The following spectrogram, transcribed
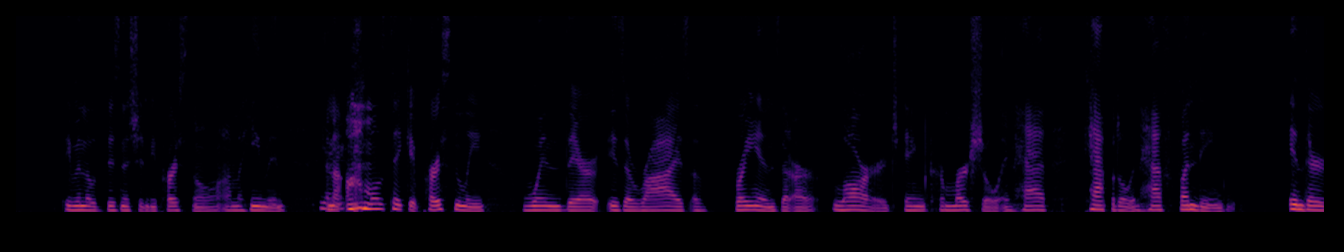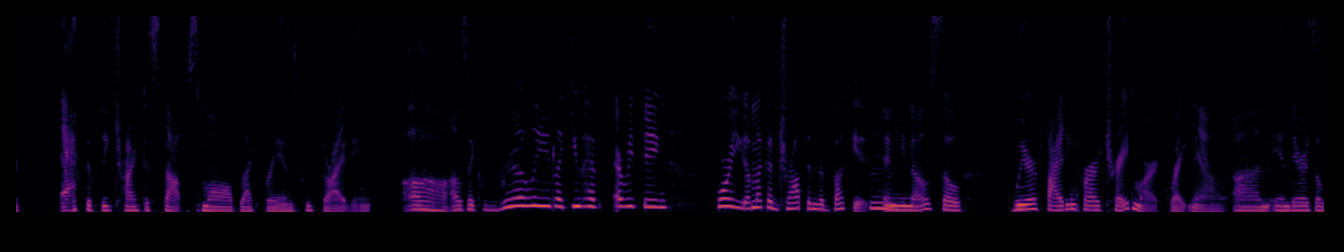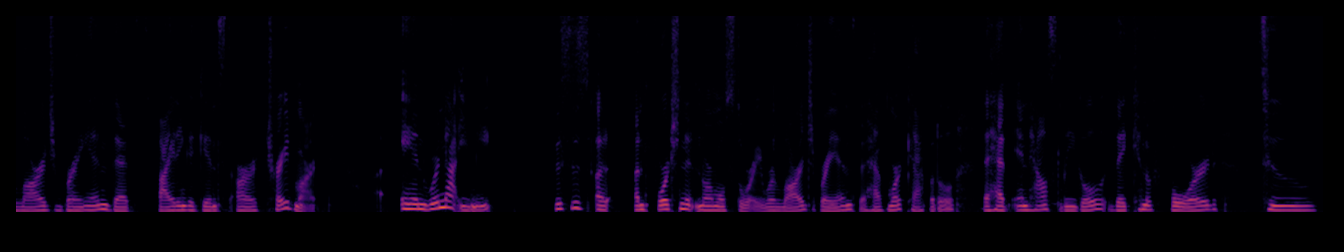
even though business shouldn't be personal. I'm a human. And I almost take it personally when there is a rise of brands that are large and commercial and have capital and have funding and they're actively trying to stop small black brands from thriving. Oh, I was like, really? Like you have everything for you. I'm like a drop in the bucket, Mm. and you know, so we're fighting for our trademark right now. Um, and there's a large brand that's fighting against our trademark, and we're not unique. This is an unfortunate normal story where large brands that have more capital, that have in-house legal, they can afford to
